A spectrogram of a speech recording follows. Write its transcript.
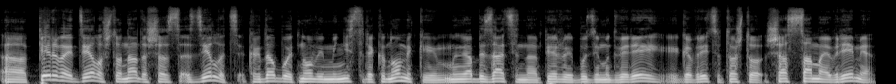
Э, Первое дело, что надо сейчас сделать, когда будет новый министр экономики, мы обязательно первые будем у дверей и говорить о том, что сейчас самое время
